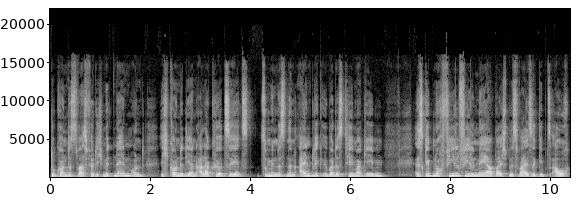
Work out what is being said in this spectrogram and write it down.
du konntest was für dich mitnehmen und ich konnte dir in aller Kürze jetzt zumindest einen Einblick über das Thema geben. Es gibt noch viel, viel mehr. Beispielsweise gibt es auch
